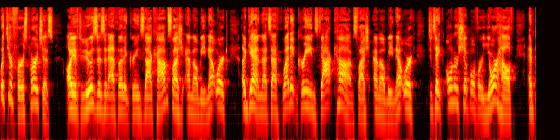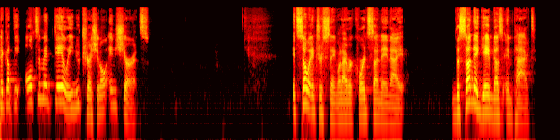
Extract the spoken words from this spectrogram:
with your first purchase. All you have to do is visit athleticgreens.com slash MLB network. Again, that's athleticgreens.com slash MLB network to take ownership over your health and pick up the ultimate daily nutritional insurance. It's so interesting when I record Sunday night. The Sunday game does impact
